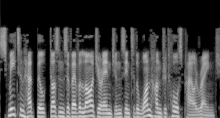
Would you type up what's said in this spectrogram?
Smeaton had built dozens of ever larger engines into the 100 horsepower range.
